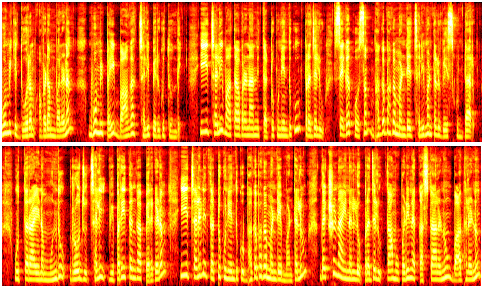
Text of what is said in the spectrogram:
భూమికి దూరం అవడం వలన భూమిపై బాగా చలి పెరుగుతుంది. ఈ చలి వాతావరణాన్ని తట్టుకునేందుకు ప్రజలు సెగ కోసం భగభగ మండే చలిమంటలు వేసుకుంటారు. ఉత్తరాయణం ముందు రోజు చలి విపరీతంగా పెరగడం ఈ చలిని తట్టుకునేందుకు భగభగ మండే మంటలు దక్షిణాయనంలో ప్రజలు తాము పడిన కష్టాలను బాధలను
